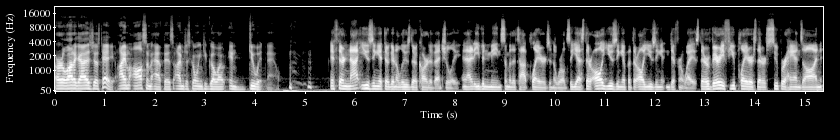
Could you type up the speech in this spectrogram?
are a lot of guys just, hey, I'm awesome at this. I'm just going to go out and do it now? If they're not using it, they're going to lose their card eventually. And that even means some of the top players in the world. So, yes, they're all using it, but they're all using it in different ways. There are very few players that are super hands on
